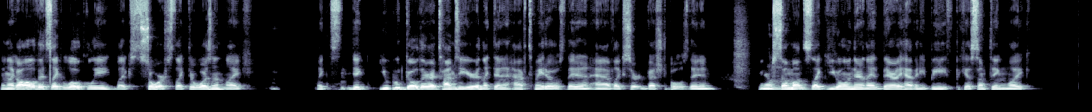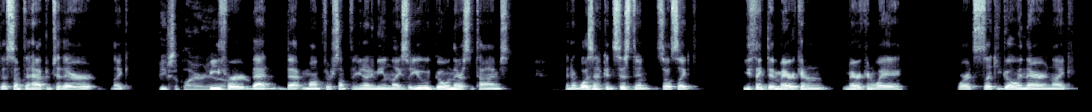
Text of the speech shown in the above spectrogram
and like all of it's like locally like sourced. Like there wasn't like like they, you would go there at times a year and like they didn't have tomatoes. They didn't have like certain vegetables. They didn't, you know, Hmm. some months like you go in there and they barely have any beef because something like there's something happened to their like Beef supplier. Yeah. beef herd that that month or something. You know what I mean? Like so you would go in there sometimes and it wasn't consistent. So it's like you think the American American way where it's like you go in there and like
